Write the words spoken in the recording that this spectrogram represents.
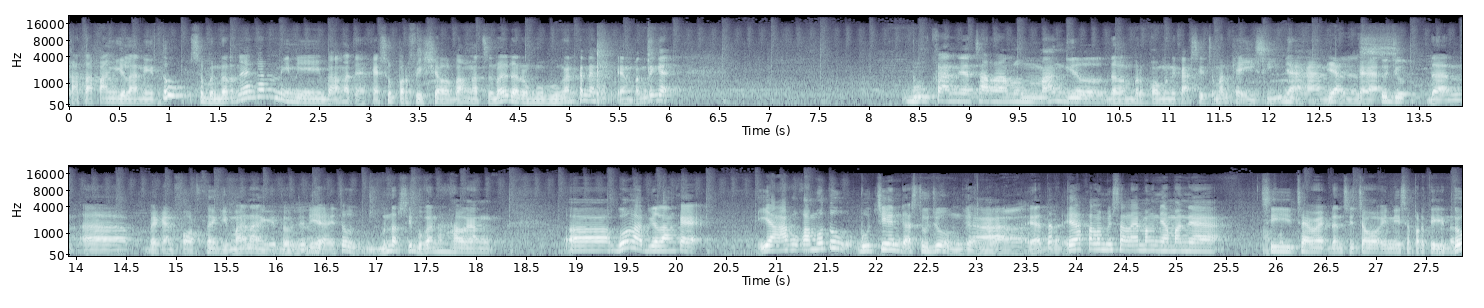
kata panggilan itu sebenarnya kan ini banget ya kayak superficial banget. Sebenarnya dalam hubungan kan yang yang penting ya bukannya cara lu memanggil dalam berkomunikasi cuman kayak isinya kan. Iya, kayak setuju. dan eh, back and forthnya gimana gitu. Jadi ya itu bener sih bukan hal yang eh gue nggak bilang kayak yang aku kamu tuh bucin nggak setuju? Enggak Enggak. ya ter- ya kalau misalnya emang nyamannya si cewek dan si cowok ini seperti itu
